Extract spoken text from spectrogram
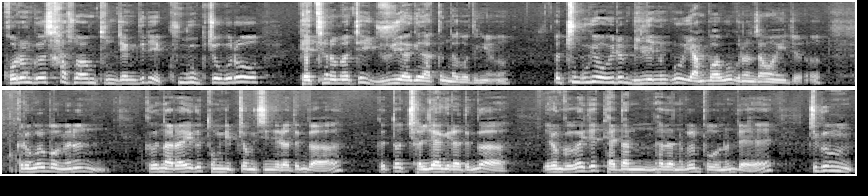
그런 그 사소한 분쟁들이 궁극적으로 베트남한테 유리하게 다 끝나거든요. 그러니까 중국이 오히려 밀리는 거 양보하고 그런 상황이죠. 그런 걸 보면은 그 나라의 그 독립 정신이라든가 그 또 전략이라든가 이런 거가 이제 대단하다는 걸 보는데 지금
